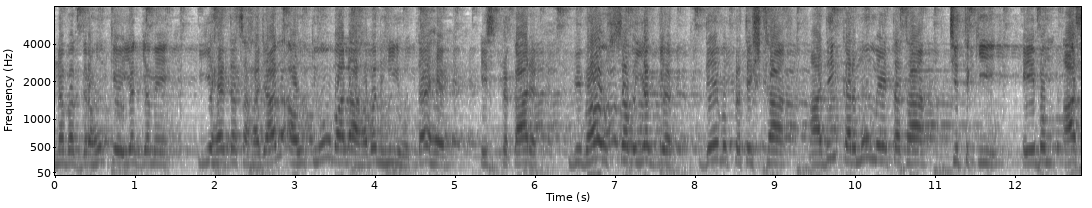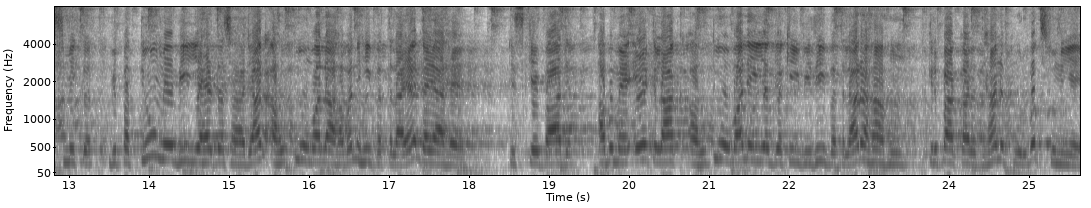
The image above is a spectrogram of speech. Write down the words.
नवग्रहों के यज्ञ में यह दस हज़ार आहुतियों वाला हवन ही होता है। इस प्रकार विवाह उत्सव, यज्ञ, देव प्रतिष्ठा आदि कर्मों में तथा चित्त की एवं आस्मिक विपत्तियों में भी यह दस हज़ार आहुतियों वाला हवन ही बतलाया गया है। इसके बाद अब मैं एक लाख आहुतियों वाले यज्ञ की विधि बतला रहा हूँ। कृपा कर ध्यान पूर्वक सुनिए।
